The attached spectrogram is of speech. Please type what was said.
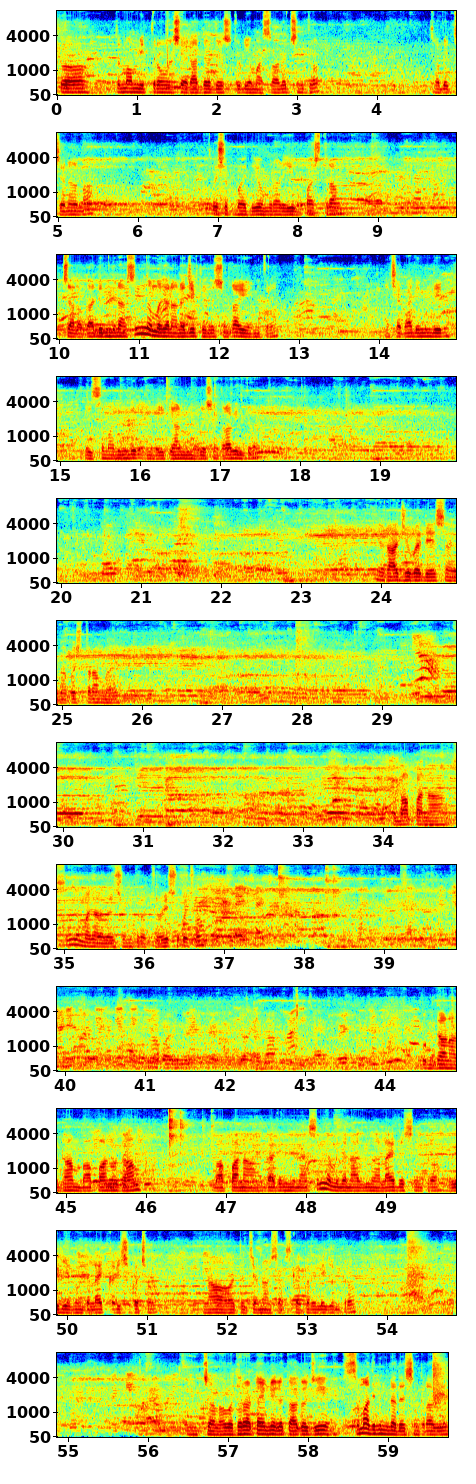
તો તમામ મિત્રો છે રાધરાધે સ્ટુડિયોમાં સ્વાગત છે મિત્રો. આપણી ચેનલમાં. કૃષકભાઈ દેવ મુરારી બાપસ્તરામ ચાલો ગાંધી મંદિરના સુંદર મજાના નજીકથી દર્શન કરાવીએ મિત્રો. આ છે ગાંધી મંદિર, પછી સમાધિ મંદિર અને પછી ધ્યાન દર્શન કરાવી મિત્રો. રાજુભાઈ દેસાઈ બાપસ્તરામભાઈ બાપાના સુંદર મજાના દર્શન મિત્રો જોઈ શકો છો. ઉગદાણા ધામ, બાપાનું ધામ. બાપાના ગાંધીના સુંદર મજાના આજના લાઈવ દર્શન મિત્રો વીડિયો ગમે તો લાઈક કરી શકો છો. ના હોય તો ચેનલ સબસ્ક્રાઈબ કરી લેજો મિત્રો. ચાલો વધારે ટાઈમ નહીં લેતા આગળ જઈએ. સમાધિ મંદિરના દર્શન કરાવીએ.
